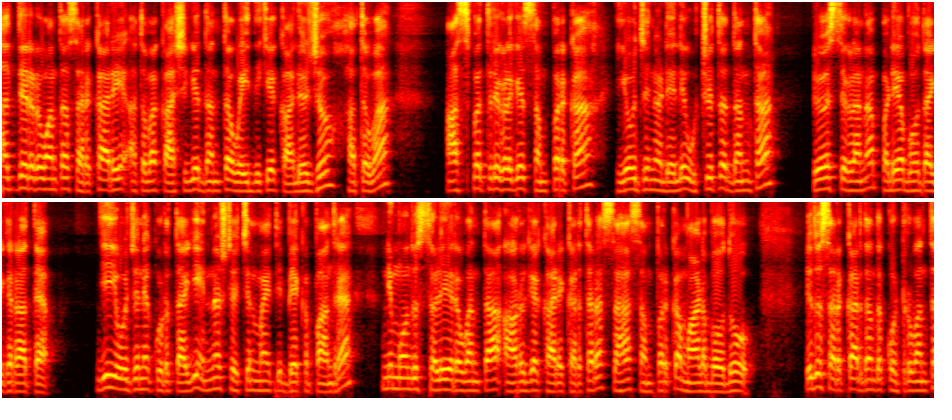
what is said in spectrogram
ಹತ್ತಿರ ಇರುವಂಥ ಸರ್ಕಾರಿ ಅಥವಾ ಖಾಸಗಿ ದಂತ ವೈದ್ಯಕೀಯ ಕಾಲೇಜು ಅಥವಾ ಆಸ್ಪತ್ರೆಗಳಿಗೆ ಸಂಪರ್ಕ ಯೋಜನೆ ಅಡಿಯಲ್ಲಿ ಉಚಿತ ದಂತ ವ್ಯವಸ್ಥೆಗಳನ್ನು ಪಡೆಯಬಹುದಾಗಿರತ್ತೆ. ಈ ಯೋಜನೆ ಕುರಿತಾಗಿ ಇನ್ನಷ್ಟು ಹೆಚ್ಚಿನ ಮಾಹಿತಿ ಬೇಕಪ್ಪ ಅಂದ್ರೆ ನಿಮ್ಮ ಒಂದು ಸ್ಥಳೀಯ ಇರುವಂಥ ಆರೋಗ್ಯ ಕಾರ್ಯಕರ್ತರ ಸಹ ಸಂಪರ್ಕ ಮಾಡಬಹುದು. ಇದು ಸರ್ಕಾರದಿಂದ ಕೊಟ್ಟಿರುವಂಥ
